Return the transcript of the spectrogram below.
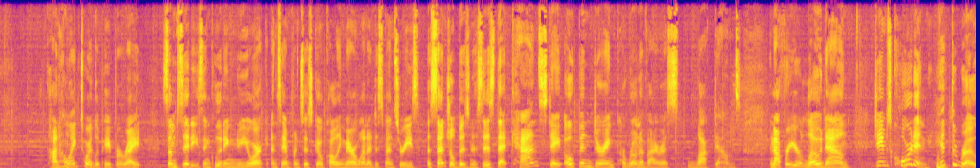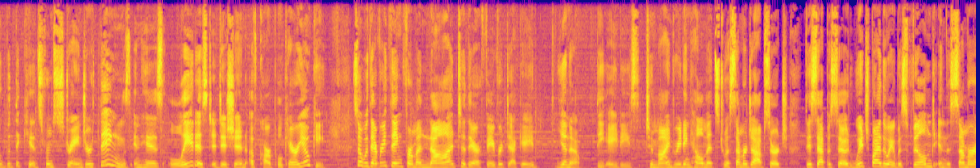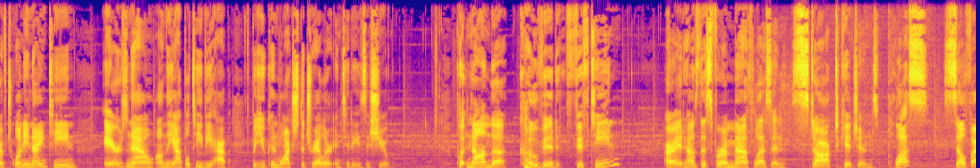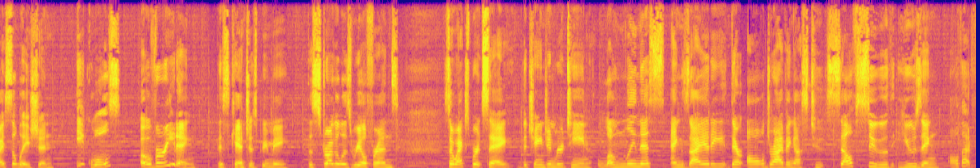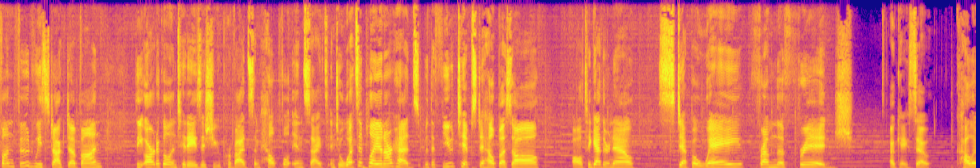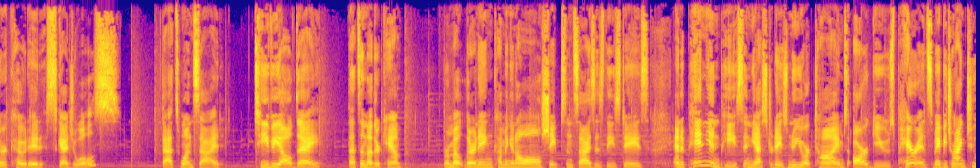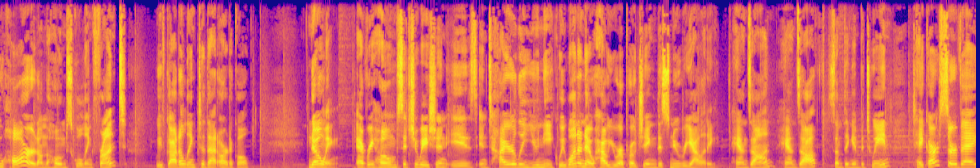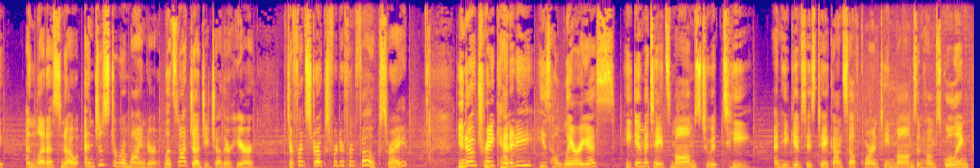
Kind of like toilet paper, right? Some cities, including New York and San Francisco, calling marijuana dispensaries essential businesses that can stay open during coronavirus lockdowns. Now, for your lowdown, James Corden hit the road with the kids from Stranger Things in his latest edition of Carpool Karaoke. So, with everything from a nod to their favorite decade, you know, the 80s, to mind reading helmets to a summer job search, this episode, which by the way was filmed in the summer of 2019, airs now on the Apple TV app, but you can watch the trailer in today's issue. Putting on the COVID 15 all right, how's this for a math lesson? Stocked kitchens plus self isolation equals overeating. This can't just be me. The struggle is real, friends. So, experts say the change in routine, loneliness, anxiety, they're all driving us to self soothe using all that fun food we stocked up on. The article in today's issue provides some helpful insights into what's at play in our heads with a few tips to help us all, all together now, Step away from the fridge. Okay, so color coded schedules. That's one side. TV all day. That's another camp. Remote learning coming in all shapes and sizes these days. An opinion piece in yesterday's New York Times argues parents may be trying too hard on the homeschooling front. We've got a link to that article. Knowing Every home situation is entirely unique. We want to know how you're approaching this new reality hands on, hands off, something in between. Take our survey and let us know. And just a reminder let's not judge each other here. Different strokes for different folks, right? You know Trey Kennedy? He's hilarious. He imitates moms to a T, and he gives his take on self quarantine moms and homeschooling.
